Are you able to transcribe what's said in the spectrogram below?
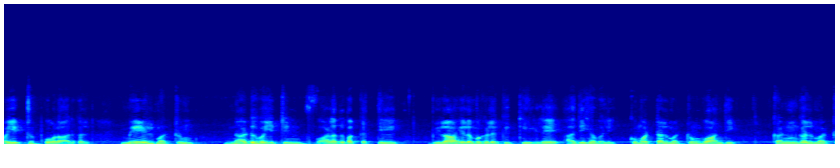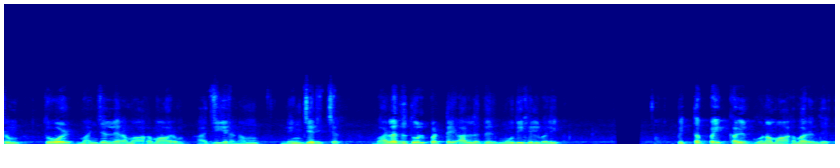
வயிற்றுக் கோளாறுகள் மேல் மற்றும் நடுவயிற்றின் வலது பக்கத்தில் விழா எலும்புகளுக்கு கீழே அதிக வலி குமட்டல் மற்றும் வாந்தி கண்கள் மற்றும் தோல் மஞ்சள் நிறமாக மாறும் அஜீரணம் நெஞ்செரிச்சல். வலது தோள்பட்டை அல்லது முதுகில் வலி. பித்தப்பை கல் குணமாக மருந்து.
